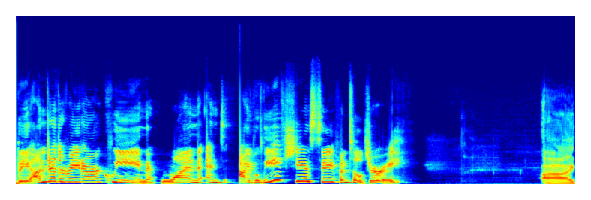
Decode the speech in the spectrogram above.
the under the radar queen, won, and I believe she is safe until jury. i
